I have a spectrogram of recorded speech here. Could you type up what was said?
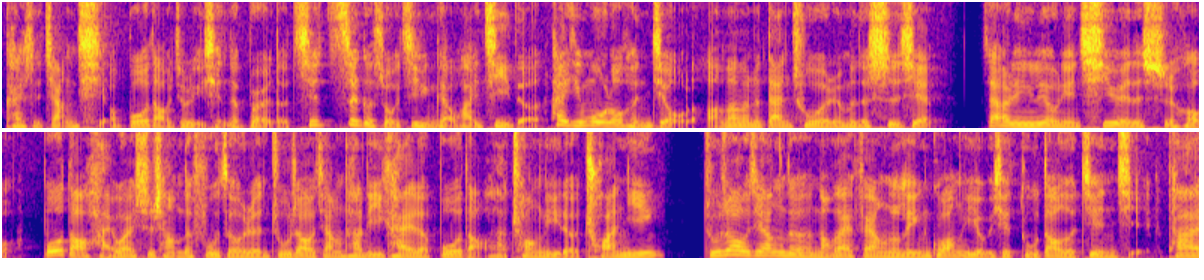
开始讲起哦。波导就是以前的 Bird，其实这个手机品牌我还记得，它已经没落很久了啊，慢慢的淡出了人们的视线。在二零一六年七月的时候，波导海外市场的负责人竹兆江他离开了波导，他创立了传音。竺兆江的脑袋非常的灵光，也有一些独到的见解。他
